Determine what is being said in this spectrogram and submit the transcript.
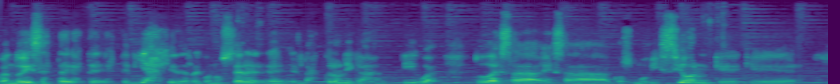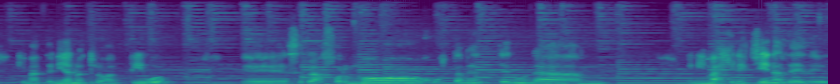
cuando hice este, este, este viaje de reconocer eh, en, las crónicas antiguas toda esa, esa cosmovisión que, que mantenía nuestro antiguo, eh, se transformó justamente en una en imágenes llenas de,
